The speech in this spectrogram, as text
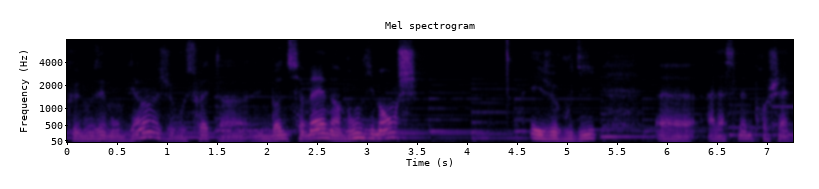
que nous aimons bien. Je vous souhaite une bonne semaine, un bon dimanche, et je vous dis euh, à la semaine prochaine.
